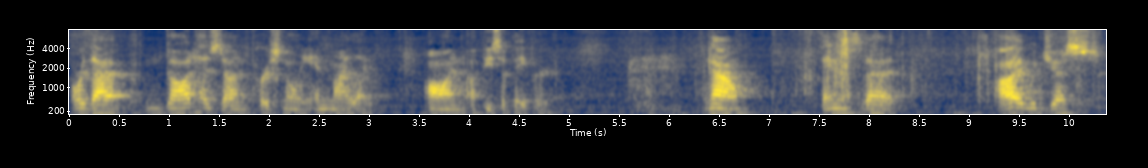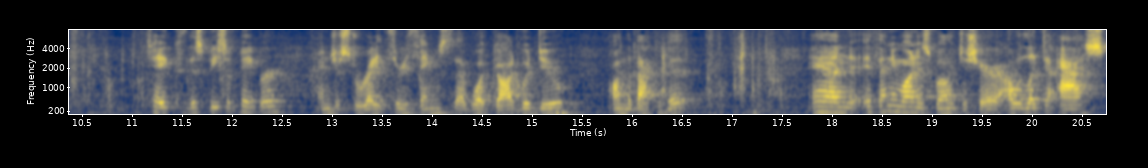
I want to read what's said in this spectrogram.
or that God has done personally in my life on a piece of paper. Now, things that I would just take this piece of paper and just write three things that what God would do on the back of it. And if anyone is willing to share, I would like to ask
